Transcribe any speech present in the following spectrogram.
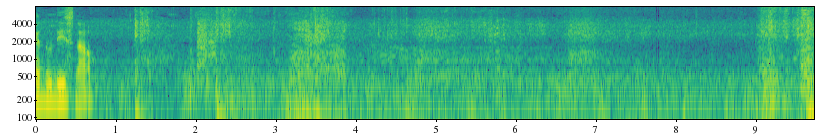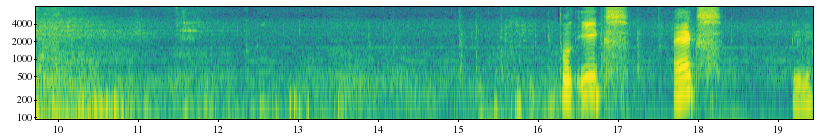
Can do this now. Told X. X. Really?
